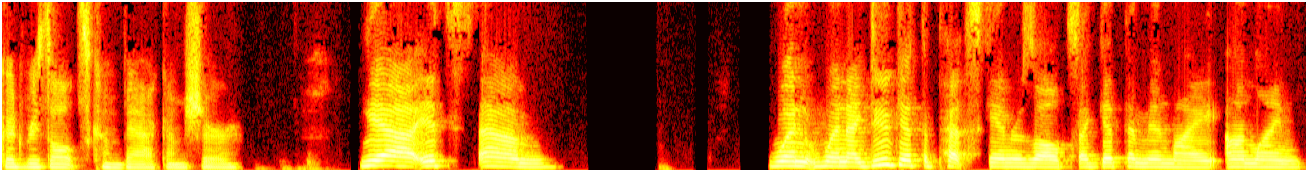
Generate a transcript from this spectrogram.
good results come back, I'm sure. Yeah, it's um when when I do get the PET scan results, I get them in my online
